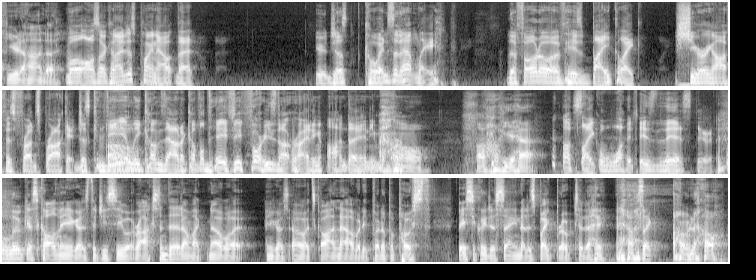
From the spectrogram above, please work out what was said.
fu to Honda. Well, also, can I just point out that you just coincidentally, the photo of his bike, like shearing off his front sprocket, just conveniently Oh. comes out a couple days before he's not riding Honda anymore. Oh, oh yeah. I was like, what is this, dude? Lucas called me. He goes, "Did you see what Roczen did?" I'm like, "No, what?" He goes, "Oh, it's gone now." But he put up a post, basically just saying that his bike broke today. And I was like, "Oh no."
